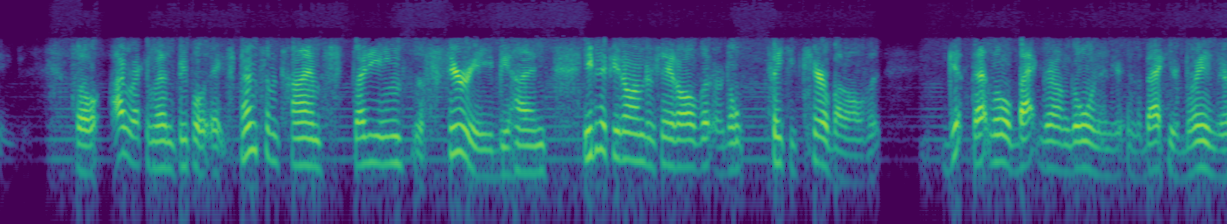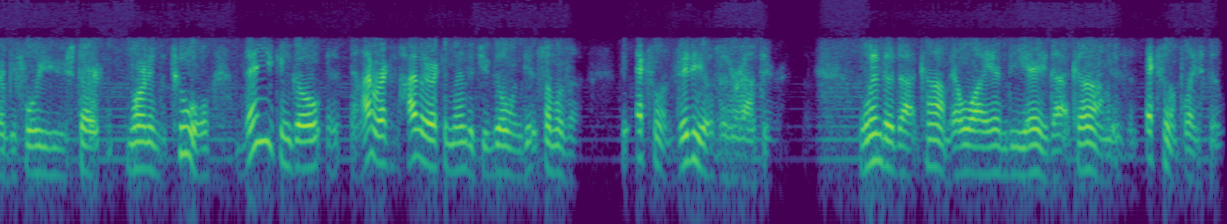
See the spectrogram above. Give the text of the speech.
changes. So I recommend people spend some time studying the theory behind, even if you don't understand all of it or don't think you care about all of it, get that little background going in, your, in the back of your brain there before you start learning the tool. Then you can go, and I rec- highly recommend that you go and get some of the, the excellent videos that are out there. Lynda.com, L-Y-N-D-A.com is an excellent place to.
